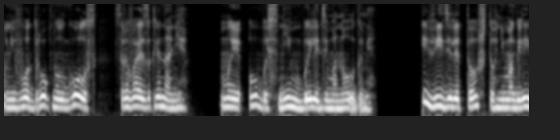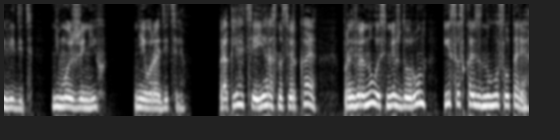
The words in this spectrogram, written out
У него дрогнул голос, срывая заклинание. Мы оба с ним были демонологами. И видели то, что не могли видеть ни мой жених, ни его родители. Проклятие, яростно сверкая, провернулось между рун и соскользнуло с алтаря.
